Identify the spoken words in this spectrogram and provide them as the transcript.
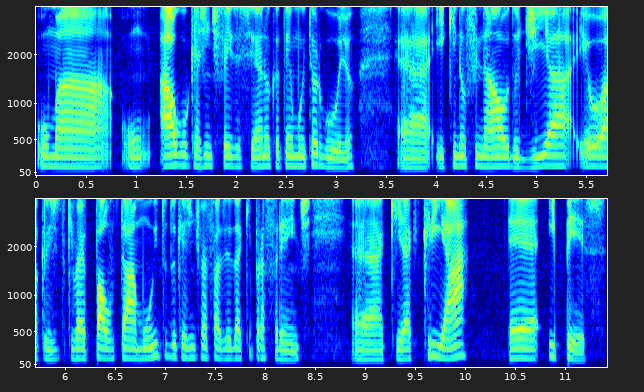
uma um, algo que a gente fez esse ano que eu tenho muito orgulho É, e que no final do dia eu acredito que vai pautar muito do que a gente vai fazer daqui para frente, é, que é criar é, IPs.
